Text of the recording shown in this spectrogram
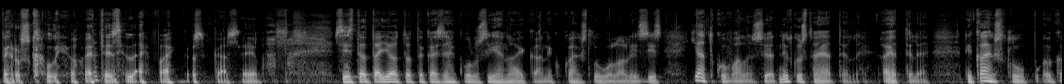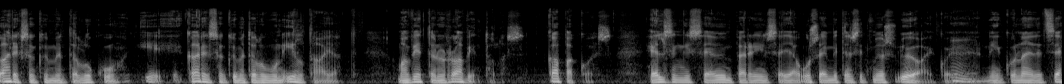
peruskallioon, ettei se lähde vaikossakaan seilaamaan. Siis tota, joo, totta kai sehän kuului siihen aikaan, niin kuin 80-luvulla oli siis jatkuvalla syöt. Nyt kun sitä ajattelee, ajattelee niin 80-luku, 80-luvun iltaajat mä oon viettänyt ravintolassa, kapakoissa. Helsingissä ja ympäriinsä ja useimmiten sitten myös yöaikoja. Mm. Niin kuin näin, että se,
